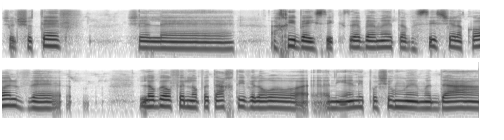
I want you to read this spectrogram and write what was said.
של שוטף, של uh, הכי basic. זה באמת הבסיס של הכל, ולא באופן לא פתחתי ולא, אני אין לי פה שום אה, מדע,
